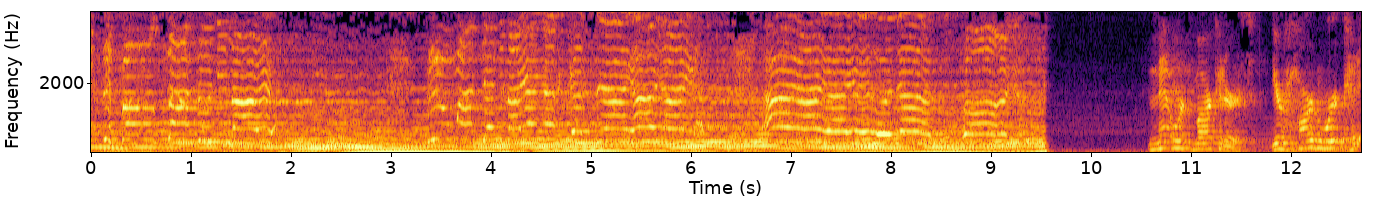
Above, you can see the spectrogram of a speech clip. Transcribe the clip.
Network marketers, your hard work could.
